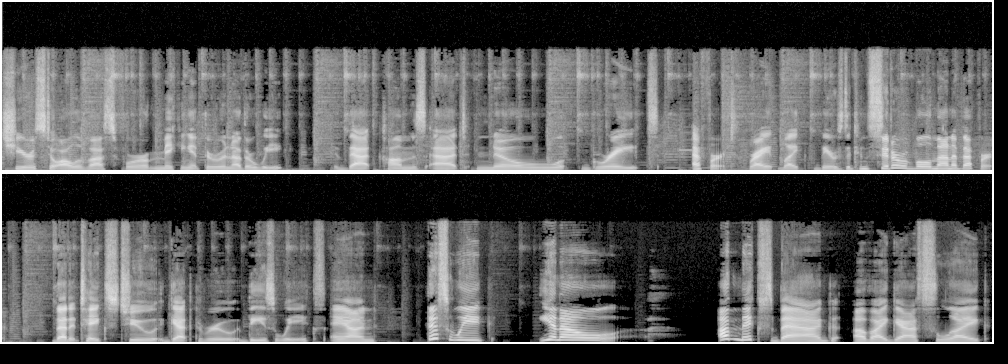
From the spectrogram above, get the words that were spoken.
Cheers to all of us for making it through another week. That comes at no great effort, right? Like, there's a considerable amount of effort that it takes to get through these weeks. And this week, you know, a mixed bag of, I guess, like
